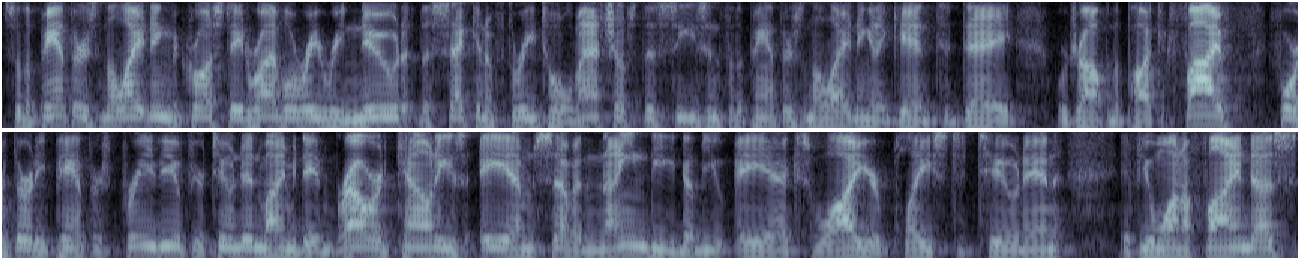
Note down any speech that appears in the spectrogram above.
So the Panthers and the Lightning, the cross state rivalry renewed, the second of three total matchups this season for the Panthers and the Lightning. And again, today we're dropping the puck at 5, 4.30 Panthers preview. If you're tuned in, Miami-Dade and Broward counties, AM 790 WAXY, your place to tune in. If you want to find us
